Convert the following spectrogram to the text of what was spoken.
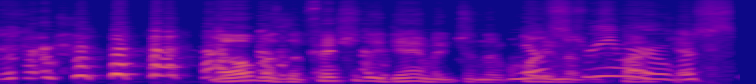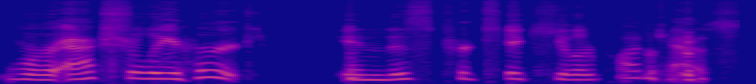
no one was officially damaged in the recording no of this streamer podcast. was were actually hurt in this particular podcast,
